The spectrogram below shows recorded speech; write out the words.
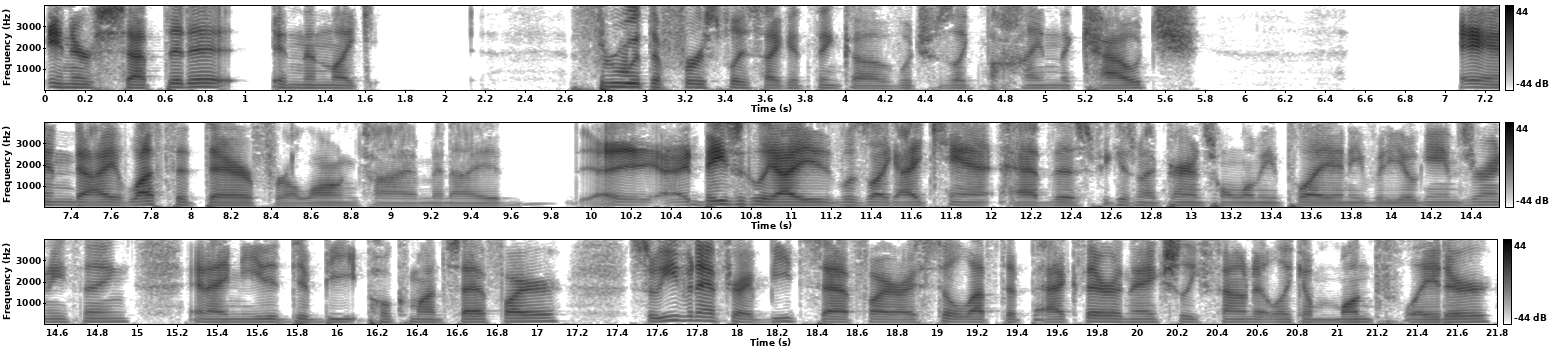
intercepted it and then like threw it the first place I could think of, which was like behind the couch. And I left it there for a long time, and I, I, I, basically I was like, I can't have this because my parents won't let me play any video games or anything, and I needed to beat Pokemon Sapphire. So even after I beat Sapphire, I still left it back there, and they actually found it like a month later,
